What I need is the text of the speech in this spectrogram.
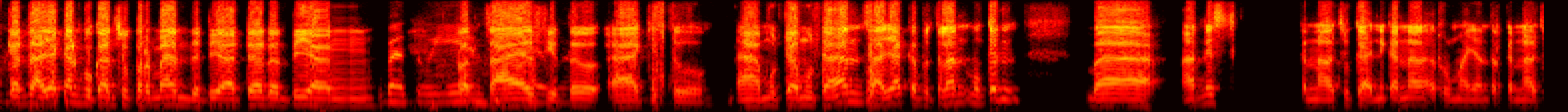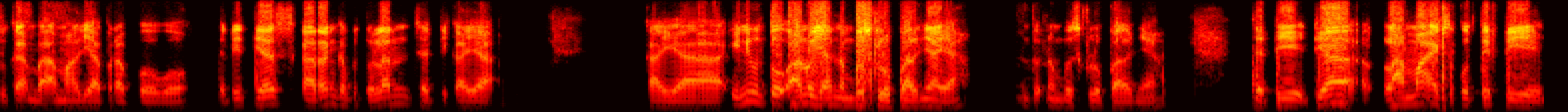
kan saya kan bukan Superman jadi ada nanti yang bantuin. franchise ya, gitu. Ah, gitu. Nah mudah-mudahan saya kebetulan mungkin Mbak Arnis kenal juga. Ini karena rumah yang terkenal juga Mbak Amalia Prabowo. Jadi dia sekarang kebetulan jadi kayak kayak ini untuk anu ya nembus globalnya ya, untuk nembus globalnya. Jadi dia lama eksekutif di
